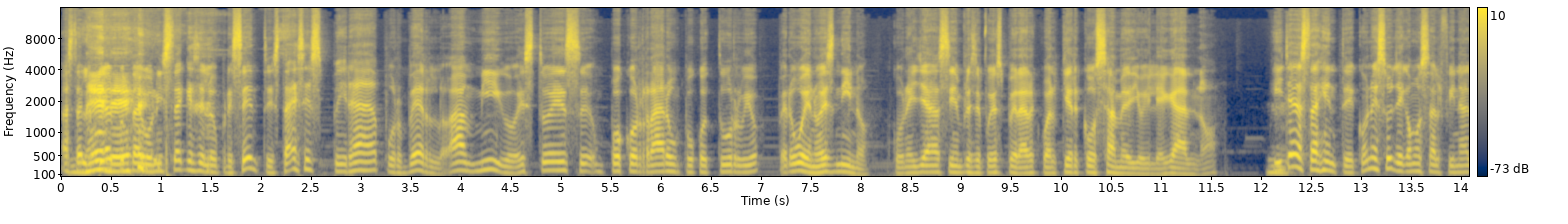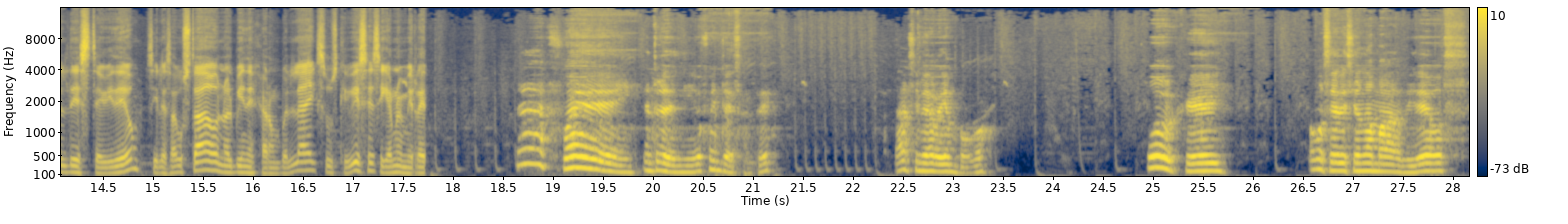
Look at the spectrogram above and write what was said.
Hasta el protagonista que se lo presente está desesperada por verlo. amigo, esto es eh, un poco raro, un poco turbio, pero bueno, es Nino. Con ella siempre se puede esperar cualquier cosa medio ilegal, ¿no? Y mm. ya está gente, con eso llegamos al final de este video. Si les ha gustado, no olviden dejar un buen like, suscribirse, seguirme en mi red. Ah, fue entretenido, fue interesante. Ahora sí me reí un poco. Ok. Vamos a seleccionar más videos.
